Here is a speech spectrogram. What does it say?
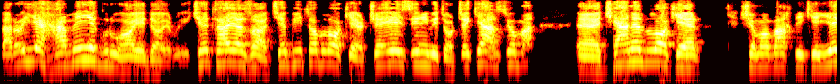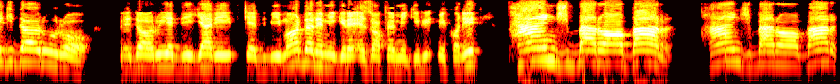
برای همه گروه های دارویی چه thiazide چه beta blocker چه ACE inhibitor چه calcium channel blocker شما وقتی که یک دارو رو به داروی دیگری که بیمار داره می‌گیره اضافه می‌کنید پنج برابر پنج برابر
